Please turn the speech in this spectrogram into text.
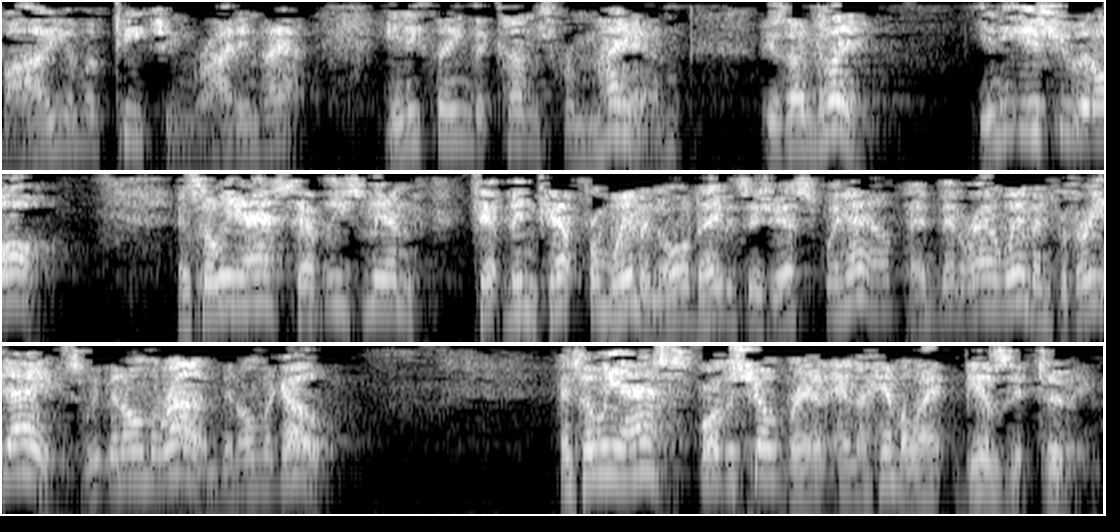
volume of teaching right in that. Anything that comes from man is unclean. Any issue at all. And so he asks, have these men kept, been kept from women? Oh, David says, yes, we have. Hadn't been around women for three days. We've been on the run, been on the go. And so he asks for the showbread, and Ahimelech gives it to him.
